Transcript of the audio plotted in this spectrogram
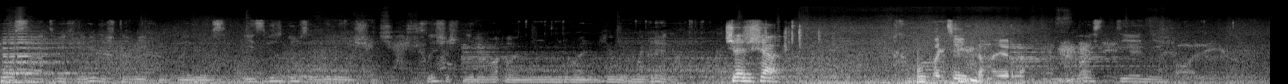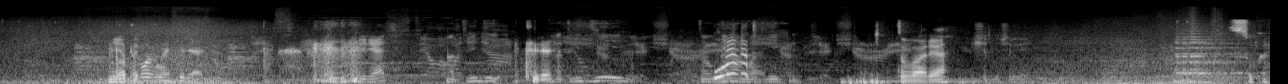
босса от вихря, видишь, там вихрь появился. И звезду забери еще. Слышишь, Нерева... Ой, не Нереварин, Ю- Макгрегор. Ща, ща. Он потеет там, наверное. Власть тени. Нет, Это можно терять. Терять? Отведи. Терять. Отведи от вихря. тваря. Ищет дочерей. Сука.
